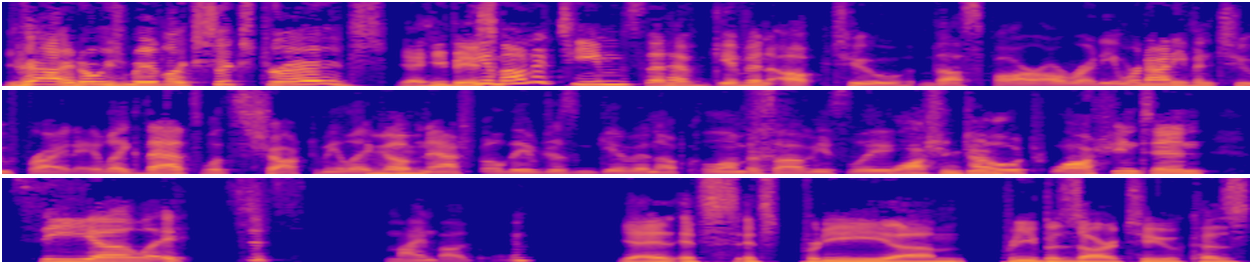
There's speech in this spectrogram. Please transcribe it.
yeah, I know he's made like six trades. Yeah, he basically the amount of teams that have given up to thus far already. We're not even to Friday. Like that's what's shocked me. Like oh, mm-hmm. oh, Nashville, they've just given up. Columbus, obviously, Washington, out. Washington, see ya. Like it's just mind boggling. Yeah, it's it's pretty um, pretty bizarre too because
